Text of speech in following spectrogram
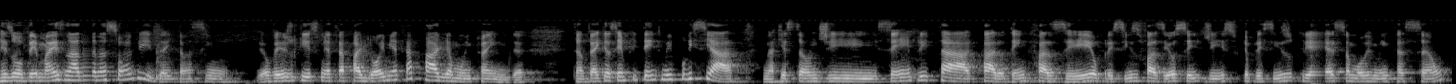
resolver mais nada na sua vida. Então, assim, eu vejo que isso me atrapalhou e me atrapalha muito ainda. Tanto é que eu sempre tento me policiar na questão de sempre estar, tá, claro, eu tenho que fazer, eu preciso fazer, eu sei disso, que eu preciso criar essa movimentação.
